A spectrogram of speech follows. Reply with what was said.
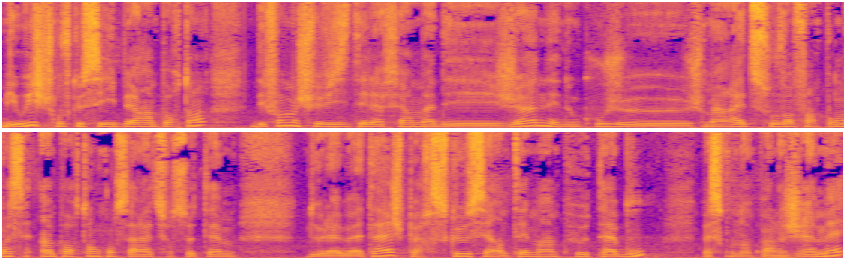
Mais oui, je trouve que c'est hyper important. Des fois, moi, je fais visiter la ferme à des jeunes et du coup, je, je m'arrête souvent. Enfin, pour moi, c'est important qu'on s'arrête sur ce thème de l'abattage parce que c'est un thème un peu tabou, parce qu'on n'en parle jamais,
